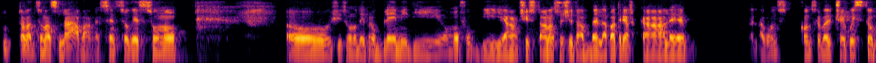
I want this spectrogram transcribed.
tutta la zona slava, nel senso che sono oh, ci sono dei problemi di omofobia, ci sta una società bella patriarcale, la cons- conservazione, cioè questo,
